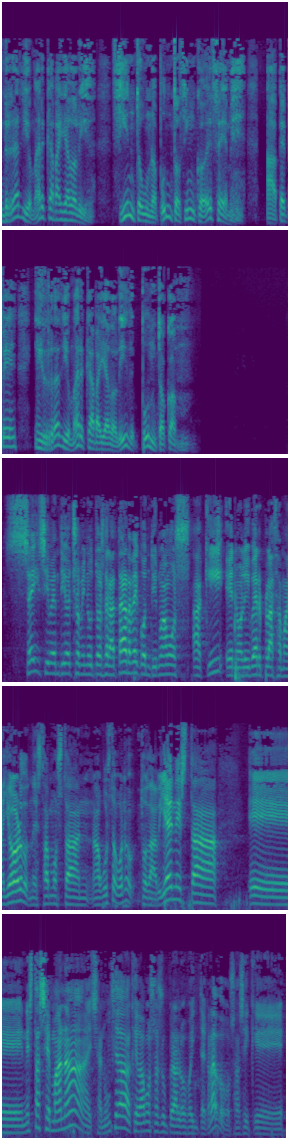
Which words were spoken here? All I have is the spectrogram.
Radio Marca Valladolid, 101.5 FM, app y radiomarcavalladolid.com. 6 y 28 minutos de la tarde, continuamos aquí en Oliver Plaza Mayor, donde estamos tan a gusto. Bueno, todavía en esta eh, en esta semana se anuncia que vamos a superar los 20 grados, así que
